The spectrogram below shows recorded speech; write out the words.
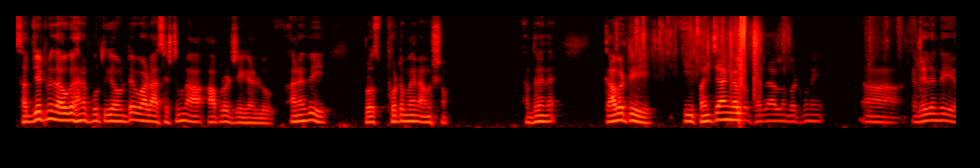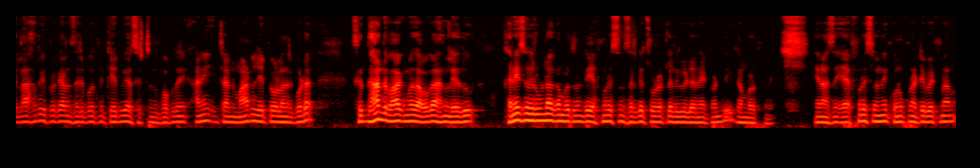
సబ్జెక్ట్ మీద అవగాహన పూర్తిగా ఉంటే వాడు ఆ సిస్టమ్ని ఆపరేట్ చేయగలడు అనేది ప్రస్ఫుటమైన అంశం. అర్థమైందా? కాబట్టి ఈ పంచాంగాల్లో భేదాలను పట్టుకుని లేదండి లాహరీ ప్రకారం సరిపోతుంది కేపీ గారి సిస్టమ్ గొప్పది అని ఇట్లాంటి మాటలు చెప్పే వాళ్ళందరికీ కూడా సిద్ధాంత భాగం మీద అవగాహన లేదు. కనీసం ఎదురుగుండా కనబడుతుంటే ఎఫ్ఎంఎస్ని సరిగ్గా చూడట్లేదు వీళ్ళు అనేటువంటిది కనబడుతుంది. నేను అసలు ఎఫ్ఎంఎస్లని కొనుక్కున్నట్టే పెట్టినాను.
